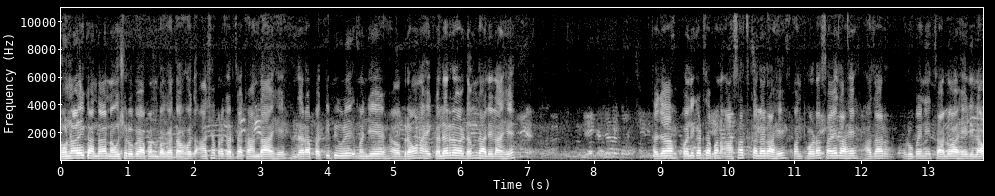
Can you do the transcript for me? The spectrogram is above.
उन्हाळी कांदा नऊशे रुपये आपण बघत आहोत. अशा प्रकारचा कांदा आहे. जरा पत्ती पिवळी म्हणजे ब्राऊन आहे. कलर डम झालेला आहे. त्याच्या पलीकडचा पण असाच कलर आहे. पण थोडा साईज आहे. हजार रुपयाने चालू आहे लिलाव.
